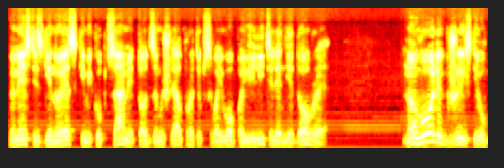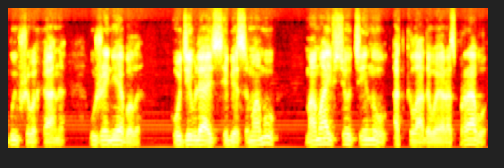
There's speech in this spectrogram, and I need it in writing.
Вместе с генуэзскими купцами тот замышлял против своего повелителя недоброе. Но воли к жизни у бывшего хана уже не было. Удивляясь себе самому, Мамай все тянул, откладывая расправу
